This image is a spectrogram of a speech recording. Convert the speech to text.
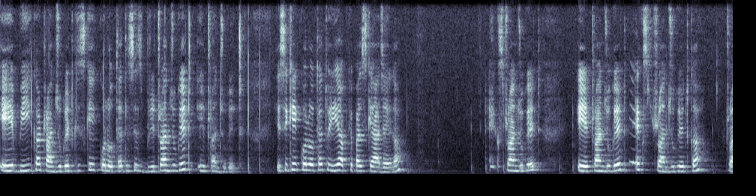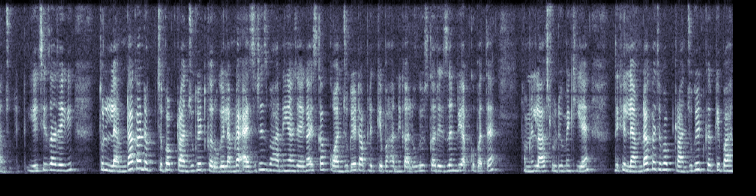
ए बी का ट्रांजुगेट किसके इक्वल होता है? This is B transjugate A transjugate. इसी के इक्वल होता है तो ये आपके पास क्या आ जाएगा? एक्स ट्रांजुगेट ए ट्रांजुगेट एक्स ट्रांजुगेट का ट्रांजुगेट। ये चीज़ आ जाएगी। तो लेमडा का जब आप ट्रांजुगेट करोगे लेमडा एज इट इज़ बाहर नहीं आ जाएगा, इसका कॉन्जुगेट आप लिख के बाहर निकालोगे, उसका रीज़न भी आपको पता है। हमने लास्ट वीडियो में किया है। देखिए लेमडा का जब आप ट्रांजुगेट करके बाहर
